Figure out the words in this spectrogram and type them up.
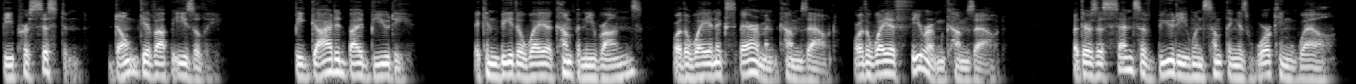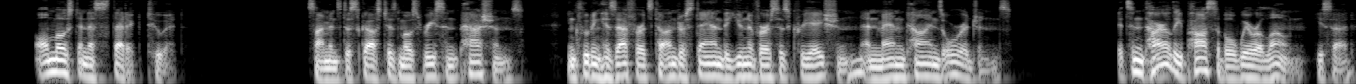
Be persistent. Don't give up easily. Be guided by beauty. It can be the way a company runs, or the way an experiment comes out, or the way a theorem comes out but there's a sense of beauty when something is working well, almost an aesthetic to it. Simons discussed his most recent passions, including his efforts to understand the universe's creation and mankind's origins. It's entirely possible we're alone, he said,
